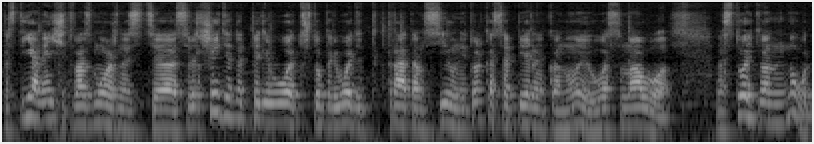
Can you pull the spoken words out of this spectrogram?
Постоянно ищет возможность э, совершить этот перевод, что приводит к тратам сил не только соперника, но и его самого. В стойке он, ну,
